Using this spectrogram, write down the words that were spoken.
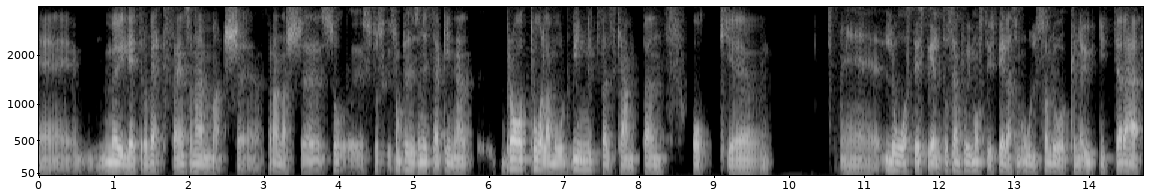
eh, Eh, möjligheter att växa i en sån här match. Eh, för annars, eh, så, så, som precis som Isak innan, bra tålamod, vinn mittfältskampen och eh, eh, lås det spelet och sen får vi, måste ju spela som Olsson då kunna utnyttja det här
